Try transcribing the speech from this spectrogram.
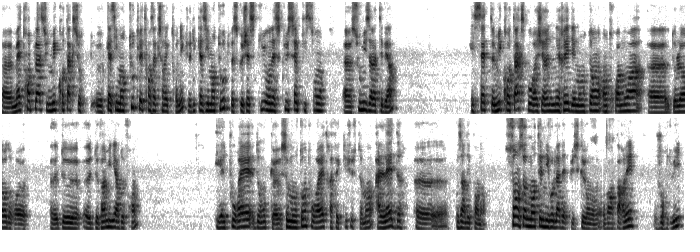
Euh, mettre en place une microtaxe sur euh, quasiment toutes les transactions électroniques. Je dis quasiment toutes parce que on exclut celles qui sont euh, soumises à la TVA. Et cette microtaxe pourrait générer des montants en trois mois de l'ordre de, euh, de 20 milliards de francs. Et elle pourrait donc, ce montant pourrait être affecté justement à l'aide aux indépendants, sans augmenter le niveau de la dette, puisqu'on on va en parler aujourd'hui.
